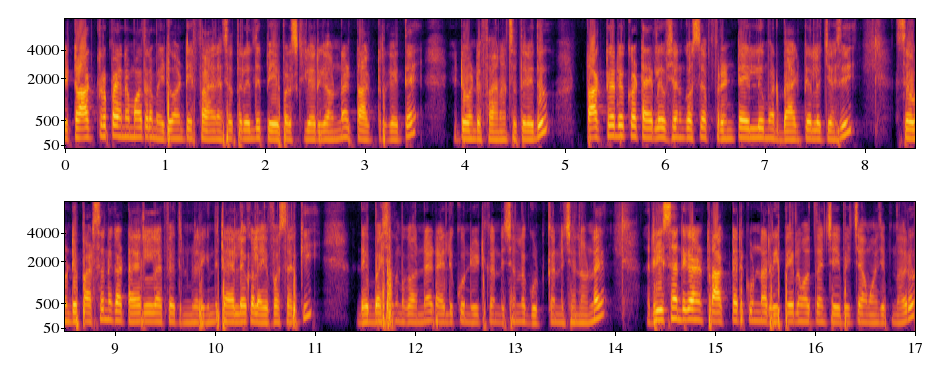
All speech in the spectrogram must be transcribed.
ఈ ట్రాక్టర్ పైన మాత్రం ఎటువంటి ఫైనాన్స్ అయితే లేదు. పేపర్స్ క్లియర్గా ఉన్న ట్రాక్టర్కి అయితే ఎటువంటి ఫైనాన్స్ అయితే లేదు. ట్రాక్టర్ యొక్క టైర్ల విషయానికి వస్తే ఫ్రంట్ టైర్లు మరి బ్యాక్ టైర్లు వచ్చేసి సెవెంటీ పర్సెంట్ టైర్ల టైర్ లైఫ్ అయితే జరిగింది. టైర్ల యొక్క లైఫ్ వచ్చేసరికి డెబ్బై శాతంగా ఉన్నాయి. టైర్లు కొన్ని నీట్ కండిషన్లో గుడ్ కండిషన్లో ఉన్నాయి. రీసెంట్గా ట్రాక్టర్కి ఉన్న రిపేర్ మొత్తం చేయించామని చెప్తున్నారు.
